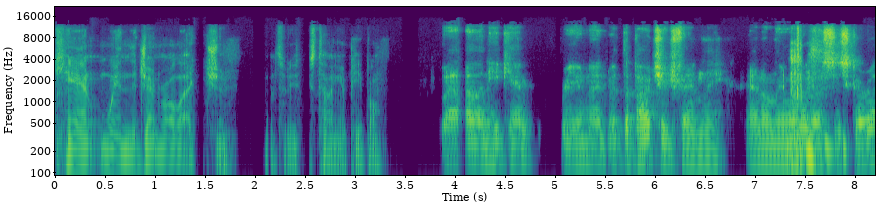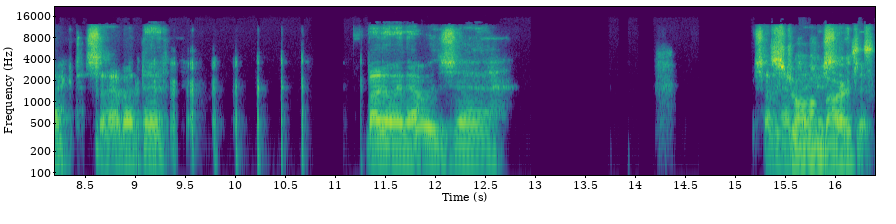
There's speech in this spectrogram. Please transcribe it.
can't win the general election. That's what he's telling your people. Well, and he can't reunite with the Partridge family and only one of us is correct. So how about that? By the way, that was uh, strong bars. To,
